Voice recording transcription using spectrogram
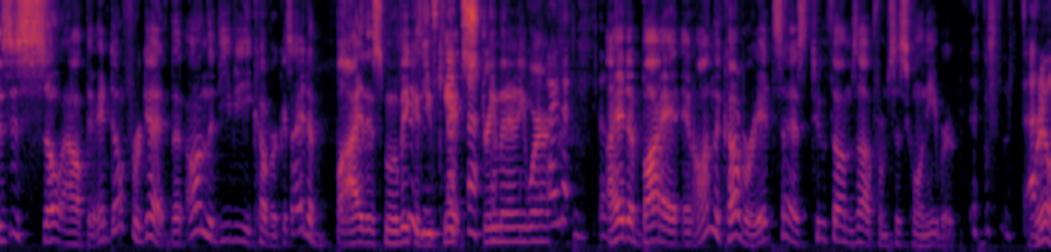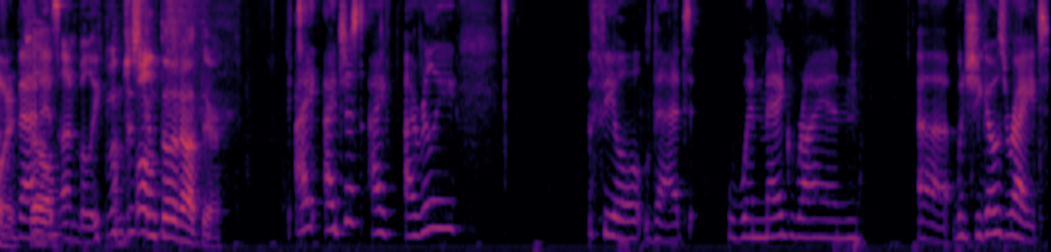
this is so out there. And don't forget that on the DVD cover, because I had to buy this movie because you can't stream it anywhere. I know. I had to buy it, and on the cover it says two thumbs up from Siskel and Ebert. That- Really? That So, is unbelievable. I'm just gonna throw it out there. I, I just I I really feel that when Meg Ryan uh, when she goes right,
